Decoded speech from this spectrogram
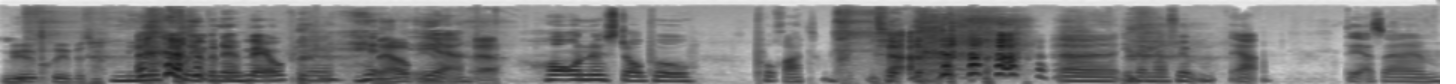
Myrekrybet. myrekrybende. Nervepirrende. Nervepirrende. Ja. Ja. Hårene står på, på ret Ja. øh, i den her film. Ja. Det er altså... Øh,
